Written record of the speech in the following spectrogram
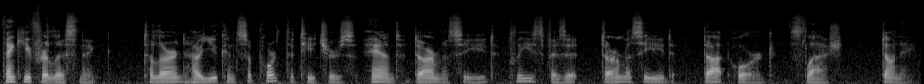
Thank you for listening. To learn how you can support the teachers and Dharma Seed, please visit dharmaseed.org slash donate.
